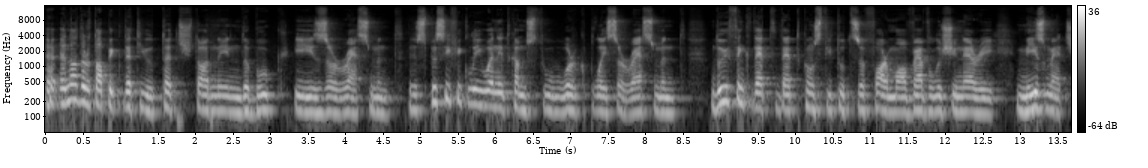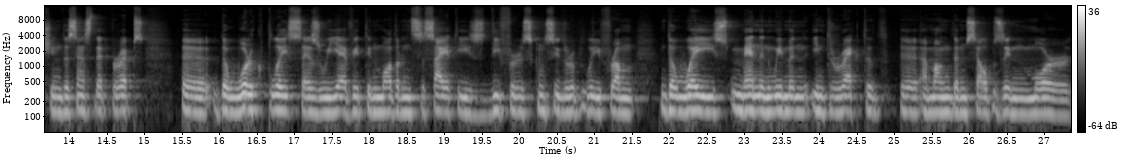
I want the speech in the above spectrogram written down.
Another topic that you touched on in the book is harassment, specifically when it comes to workplace harassment do you think that that constitutes a form of evolutionary mismatch in the sense that perhaps uh, the workplace as we have it in modern societies differs considerably from the ways men and women interacted uh, among themselves in more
